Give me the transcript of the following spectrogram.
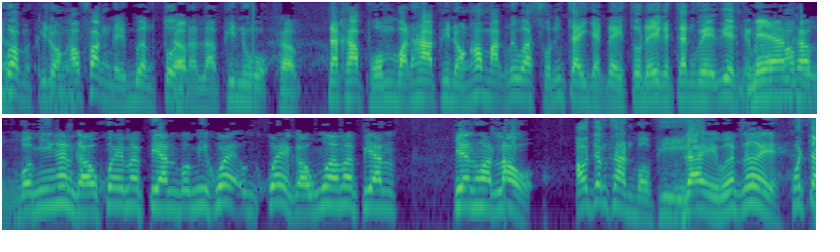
ความเออพี่น้องเขาฟังในเบื้องต้นครับนั่นล่ะพี่หนูครับนะครับผมบัดหาพี่น้องเข้ามักหรือว่าสนใจอยากได้ตัวใดก็จังแวะเวียนกันแมนเข้ามาครับเบิ่งบ่มีเงินเก่าควายมาเปลี่ยนบ่มีควายควายเก่างัวมาเปลี่ยนเปลี่ยนฮอดเหล้า เอาจังสันบ่พี่ได้เบิดเลยว่าจะ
